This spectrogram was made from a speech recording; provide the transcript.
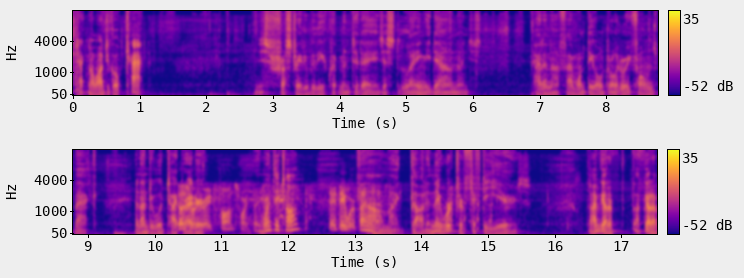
technological cat. I'm just frustrated with the equipment today, just letting me down. I just had enough. I want the old rotary phones back. An Underwood typewriter. Those were great phones, weren't they? Weren't they, Tom? they, they were Oh my God! And they worked for fifty years. I've got a I've got a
